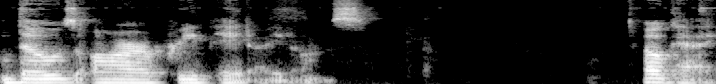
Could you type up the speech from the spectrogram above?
those are prepaid items Okay.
